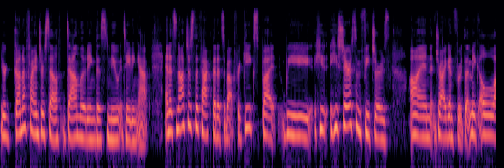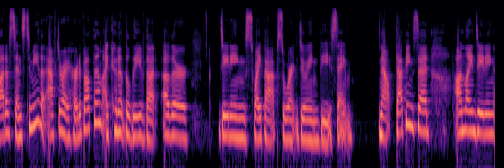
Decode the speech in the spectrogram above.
you're gonna find yourself downloading this new dating app. And it's not just the fact that it's about for geeks, but we, he, he shares some features on Dragon Fruit that make a lot of sense to me that after I heard about them, I couldn't believe that other dating swipe apps weren't doing the same. Now, that being said, online dating,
